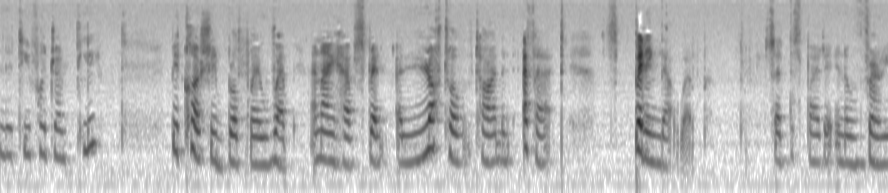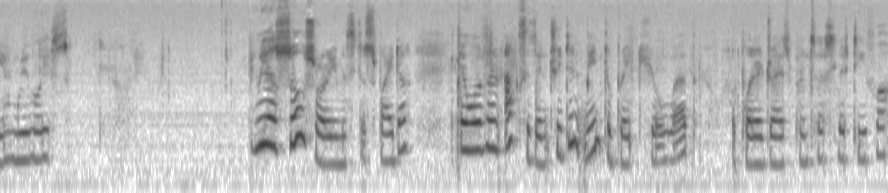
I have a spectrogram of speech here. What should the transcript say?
Latifa gently. Because she broke my web, and I have spent a lot of time and effort spinning that web, said the spider in a very angry voice. We are so sorry, Mr. Spider. It was an accident. We didn't mean to break your web, apologized Princess Latifa.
